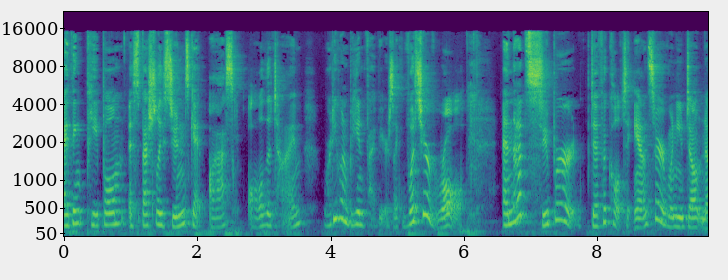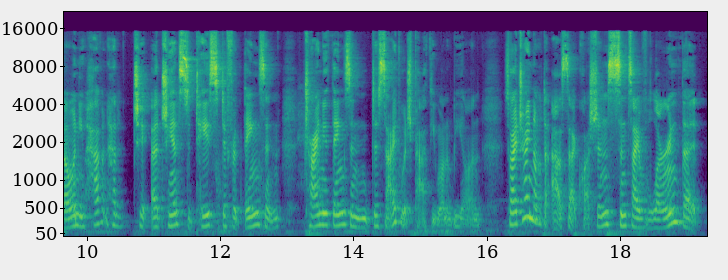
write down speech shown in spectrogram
I think people, especially students, get asked all the time, where do you want to be in five years? Like, what's your role? And that's super difficult to answer when you don't know and you haven't had a, ch- a, chance to taste different things and try new things and decide which path you want to be on. So I try not to ask that question since I've learned that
